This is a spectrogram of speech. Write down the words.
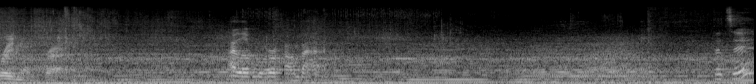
On. I love Mortal Kombat. That's it?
